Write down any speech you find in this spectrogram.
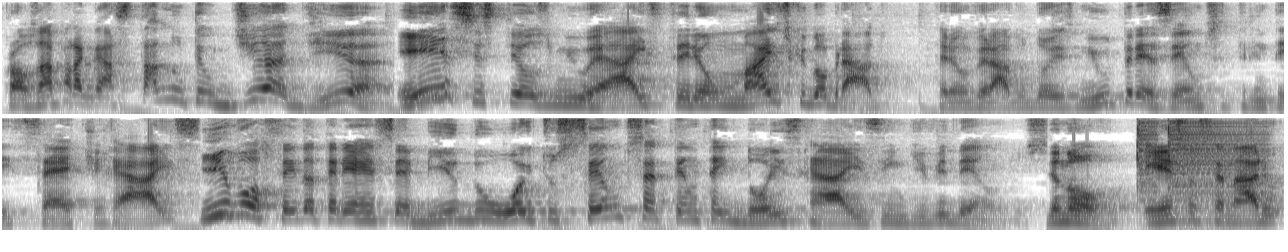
para usar para gastar no teu dia a dia, esses teus mil reais teriam mais que dobrado teriam virado R$ 2.337 e você ainda teria recebido 872 reais em dividendos. De novo, esse é o cenário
